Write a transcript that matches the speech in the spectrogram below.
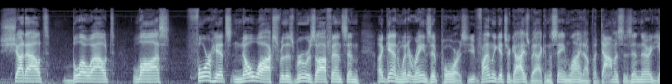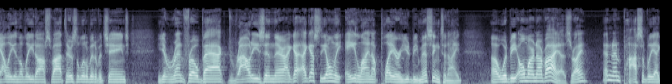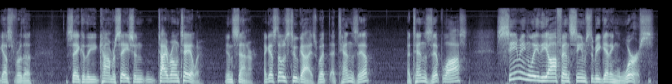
shutout, blowout, loss, four hits, no walks for this Brewers offense. And again, when it rains, it pours. You finally get your guys back in the same lineup. Adames is in there, Yelly in the leadoff spot. There's a little bit of a change. You get Renfroe back, Rowdy's in there. I, guess the only A lineup player you'd be missing tonight uh, would be Omar Narvaez, right? And then possibly, I guess, for the sake of the conversation, Tyrone Taylor in center. I guess those two guys. But a 10 zip? A 10 zip loss? Seemingly, the offense seems to be getting worse.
